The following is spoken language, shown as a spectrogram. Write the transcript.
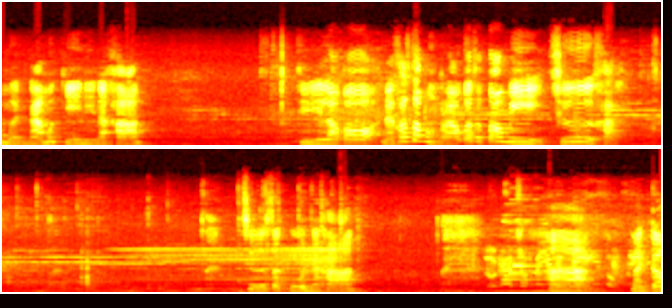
เหมือนหน้าเมื่อกี้นี้นะคะ ทีนี้เราก็ในข้อสอบของเราก็จะต้องมีชื่อค่ะ ชื่อสกุลนะคะ อ่ามันก็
